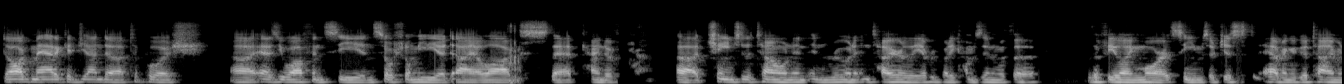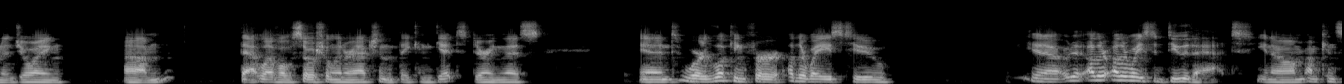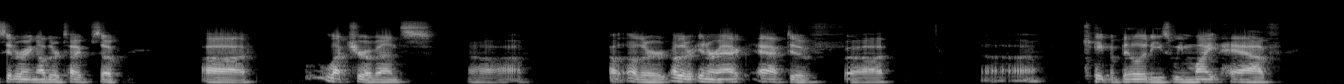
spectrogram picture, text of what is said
dogmatic agenda to push uh, as you often see in social media dialogues that kind of uh, change the tone and, and, ruin it entirely everybody comes in with a a feeling more it seems of just having a good time and enjoying um, that level of social interaction that they can get during this. And we're looking for other ways to, you know, other other ways to do that. You know, I'm, I'm considering other types of uh, lecture events, uh, other other interactive uh, uh, capabilities we might have.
